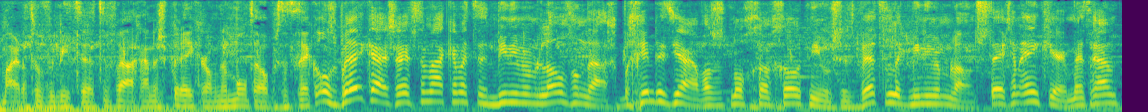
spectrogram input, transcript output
Maar dat hoef ik niet te vragen aan de spreker om de mond open te trekken. Ons breekijzer heeft te maken met het minimumloon vandaag. Begin dit jaar was het nog uh, groot nieuws. Het wettelijk minimumloon steeg in één keer met ruim 10%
